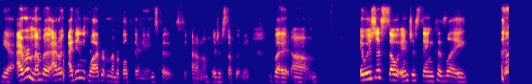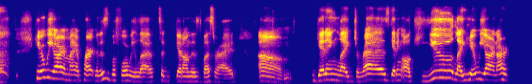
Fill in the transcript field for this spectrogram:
Yeah, I remember. I don't. I didn't. Well, I remember both their names because I don't know. It just stuck with me. But um, it was just so interesting because like here we are in my apartment. This is before we left to get on this bus ride. Um getting like dressed getting all cute. Like here we are in our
